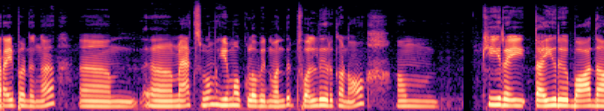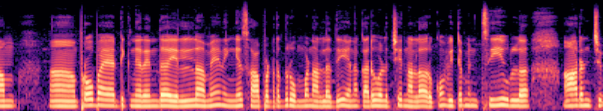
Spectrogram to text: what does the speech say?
ட்ரை பண்ணுங்கள் மேக்ஸிமம் ஹீமோக்ளோபின் வந்து டுவெல் இருக்கணும். கீரை தயிர் பாதாம் ப்ரோபயாட்டிக் நிறைந்த எல்லாமே நீங்கள் சாப்பிட்றது ரொம்ப நல்லது. ஏன்னா கருவளர்ச்சி நல்லாயிருக்கும் விட்டமின் சி உள்ள ஆரஞ்சு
